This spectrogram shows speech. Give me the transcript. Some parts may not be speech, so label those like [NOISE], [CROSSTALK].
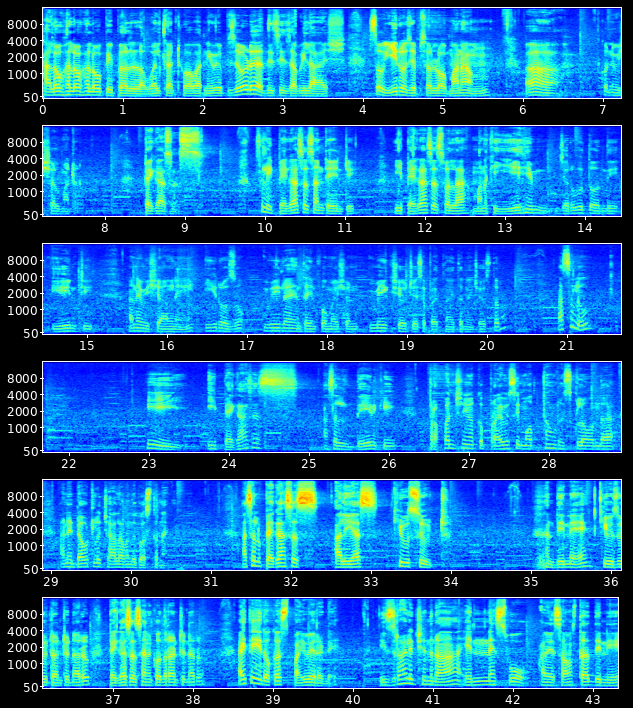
Hello hello hello people welcome to our new episode this is Abhilash so ఈరోజు ఎపిసోడ్లో మనం కొన్ని విషయాలు మాట్లాడు. పెగాసస్ అసలు ఈ పెగాసస్ అంటే ఏంటి? ఈ పెగాసస్ వల్ల మనకి ఏం జరుగుతోంది? ఏంటి? అనే విషయాల్ని ఈరోజు వీలైనంత ఇన్ఫర్మేషన్ మీకు షేర్ చేసే ప్రయత్నం అయితే నేను చేస్తాను. అసలు ఈ ఈ పెగాసస్ అసలు దేనికి ప్రపంచం యొక్క ప్రైవసీ మొత్తం రిస్క్లో ఉందా అనే డౌట్లు చాలామందికి వస్తున్నాయి. అసలు పెగాసస్ అలియాస్ క్యూసూట్ దీన్నే క్యూసూట్ అంటున్నారు పెగాసస్ అని కొందరు అంటున్నారు. అయితే ఇది ఒక స్పైవేర్ అండి. ఇజ్రాయెల్కి చెందిన ఎన్ఎస్ఓ అనే సంస్థ దీన్ని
